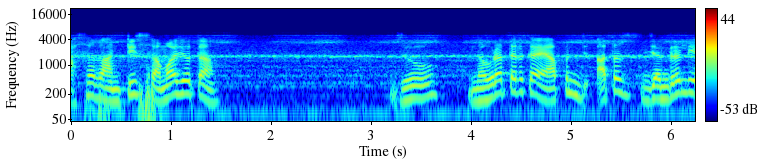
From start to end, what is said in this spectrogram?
असा रानटी समाज होता. जो नवरा तर काय आपण आता जनरली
